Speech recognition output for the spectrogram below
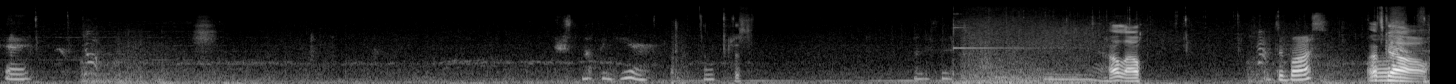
Okay. There's nothing here. oh, just What is this? hello. It's a boss? Let's Oh. go.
